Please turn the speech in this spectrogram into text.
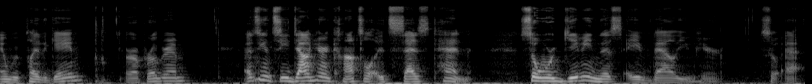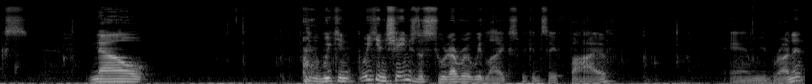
And we play the game or a program. As you can see down here in console it says 10 so we're giving this a value here. So x. Now we can we can change this to whatever we like. So we can say 5 and we run it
